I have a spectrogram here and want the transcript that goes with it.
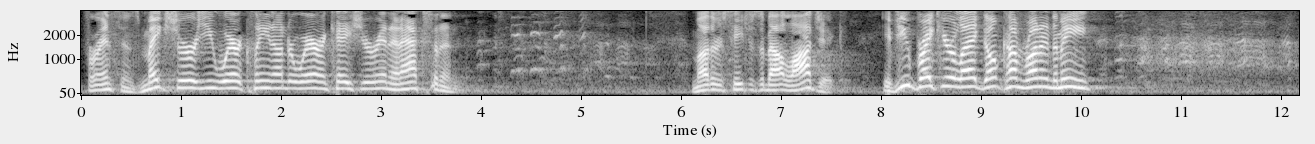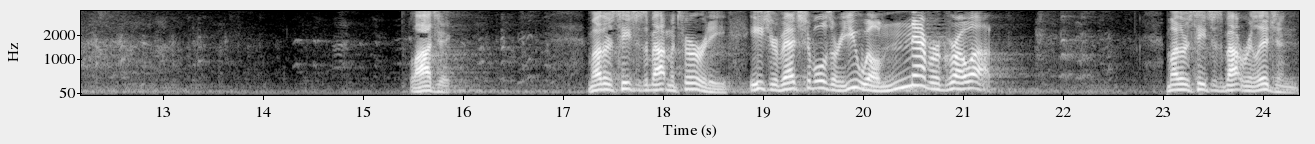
For instance, make sure you wear clean underwear in case you're in an accident. Mothers teach us about logic. If you break your leg, don't come running to me. Logic. Mothers teach us about maturity. Eat your vegetables or you will never grow up. Mothers teach us about religion.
